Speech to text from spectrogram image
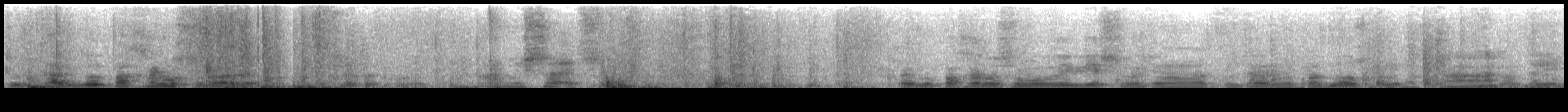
Тут как бы по-хорошему надо... Что такое? А, мешает что Как бы по-хорошему вывешивать его на центральную подножку. Ага. Смотри.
